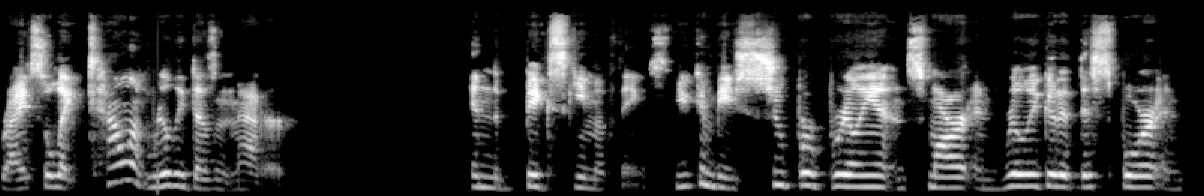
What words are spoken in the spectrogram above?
right? So like talent really doesn't matter in the big scheme of things. You can be super brilliant and smart and really good at this sport and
